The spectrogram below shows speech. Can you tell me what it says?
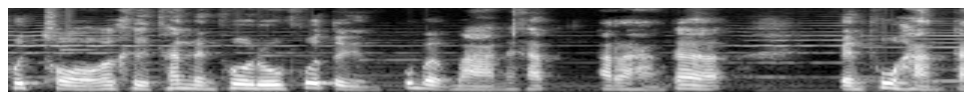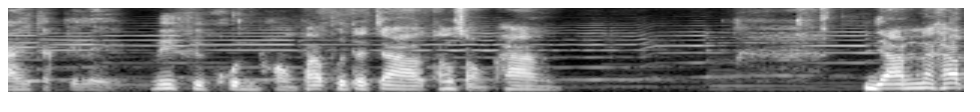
พุทโธก็คือท่านเป็นผู้รู้ผู้ตื่นผู้เบิกบานนะครับอรหังก็เป็นผู้ห่างไกลจากกิเลสนี่คือคุณของพระพุทธเจ้าทั้งสองข้าง ยันนะครับ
